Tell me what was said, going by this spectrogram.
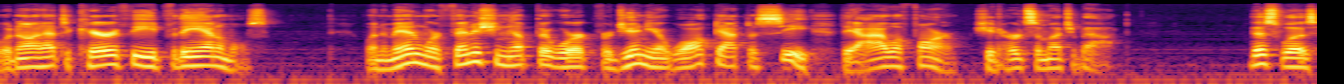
would not have to carry feed for the animals. When the men were finishing up their work, Virginia walked out to see the Iowa farm she had heard so much about. This was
